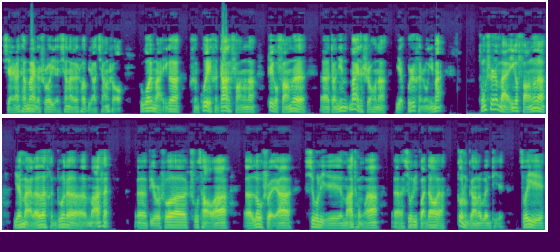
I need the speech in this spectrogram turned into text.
显然它卖的时候也相对来说比较抢手。如果买一个很贵很大的房子呢，这个房子，呃，等您卖的时候呢。也不是很容易卖，同时呢，买一个房子呢，也买来了很多的麻烦，呃，比如说除草啊，呃，漏水啊，修理马桶啊，呃，修理管道呀，各种各样的问题。所以，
